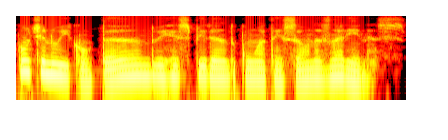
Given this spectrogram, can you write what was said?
Continue contando e respirando com atenção nas narinas.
